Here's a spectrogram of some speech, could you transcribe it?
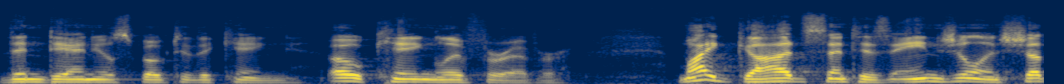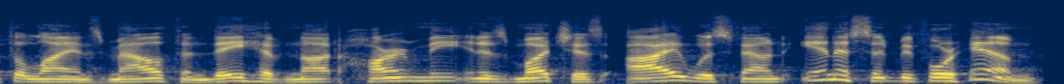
Then Daniel spoke to the king, O king, live forever. My God sent his angel and shut the lion's mouth, and they have not harmed me, inasmuch as I was found innocent before him.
